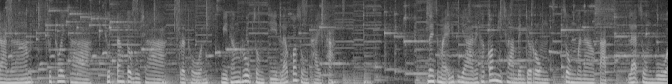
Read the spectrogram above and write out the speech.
กาน้ำ ชุดถ้วยชา ชุดตั้งโต๊ะบูชา กระโถน มีทั้งรูปทรงจีนแล้วก็ทรงไทยค่ะ ในสมัยอยุธยานะคะก็มีชามเบญจรงค์ทรงมะนาวตัด และทรงบัว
